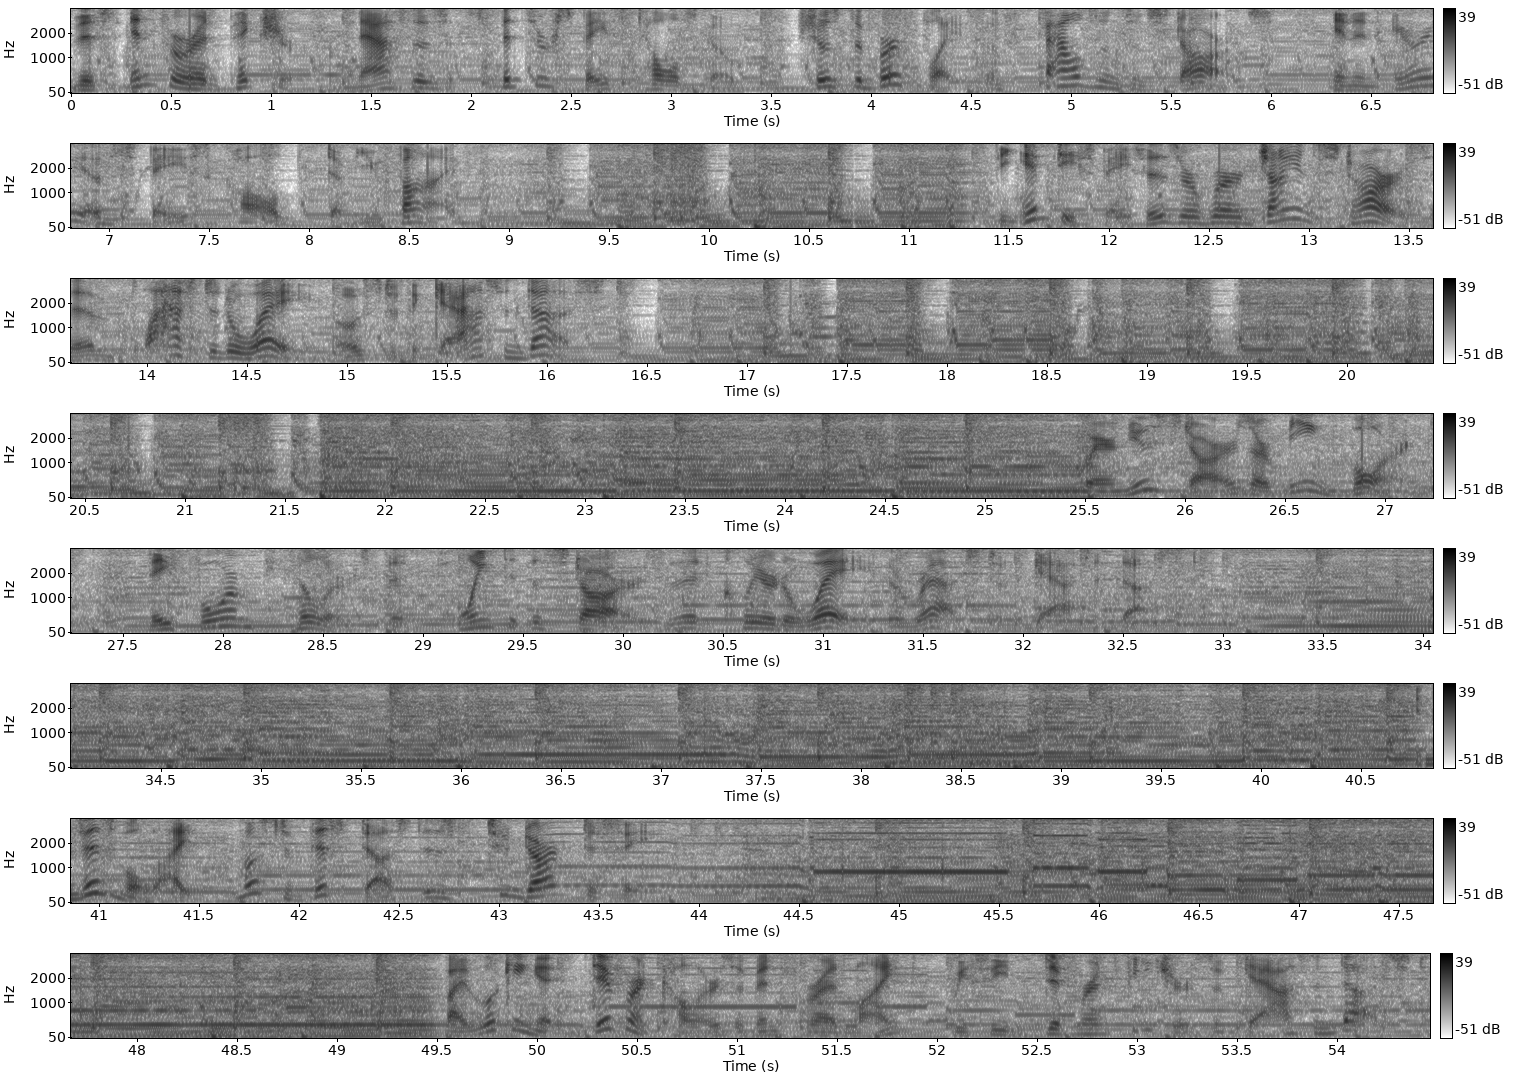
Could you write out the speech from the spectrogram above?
This infrared picture from NASA's Spitzer Space Telescope shows the birthplace of thousands of stars in an area of space called W5. The empty spaces are where giant stars have blasted away most of the gas and dust. Where new stars are being born, they form pillars that point at the stars that cleared away the rest of the gas and dust. In visible light, most of this dust is too dark to see. By looking at different colors of infrared light, we see different features of gas and dust.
